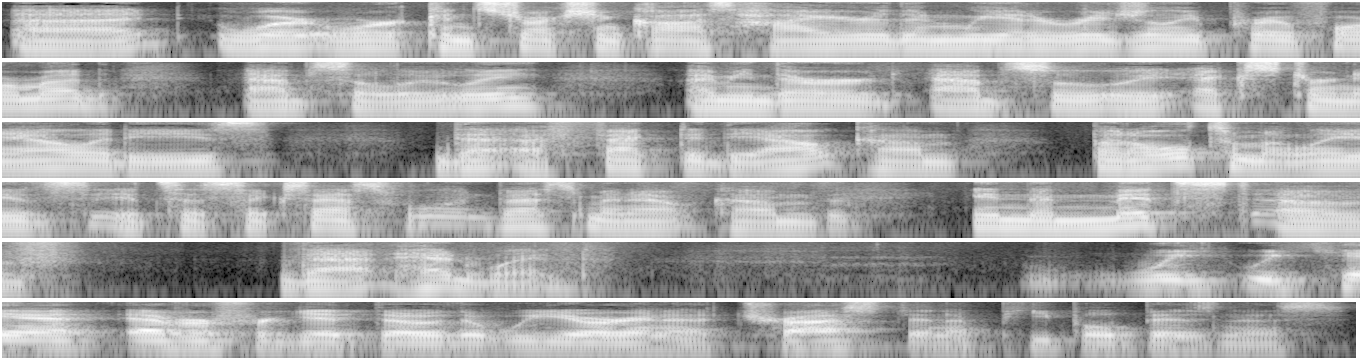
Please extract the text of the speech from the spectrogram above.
Uh, were, were construction costs higher than we had originally pro forma? Absolutely. I mean, there are absolutely externalities that affected the outcome, but ultimately, it's it's a successful investment outcome in the midst of that headwind. We we can't ever forget though that we are in a trust and a people business.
